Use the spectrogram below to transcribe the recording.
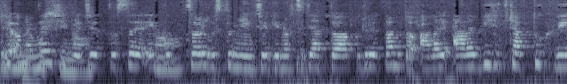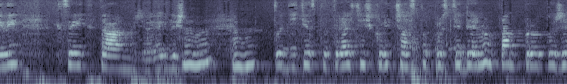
Že je nemusí, no. že to se jako No. celou dobu to mění, člověk jenom chce dělat to a půjde tam to, ale, ale ví, že třeba v tu chvíli chce jít tam, že? Když to, Mhm, to dítě z té tradiční školy často prostě jde jenom tam, protože,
